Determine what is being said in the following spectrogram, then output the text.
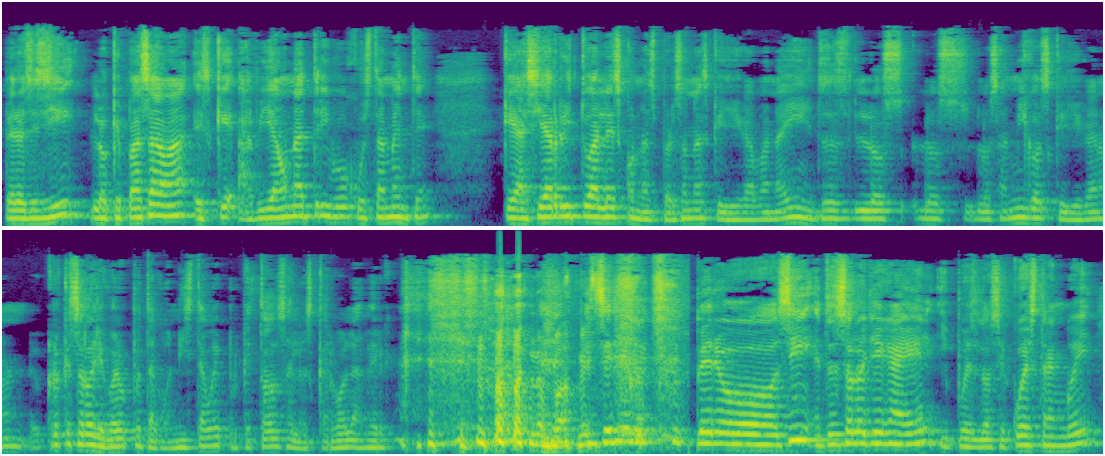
Pero sí, sí, lo que pasaba es que había una tribu justamente que hacía rituales con las personas que llegaban ahí. Entonces, los, los, los amigos que llegaron, creo que solo llegó el protagonista, güey, porque todos se los cargó la verga. no en serio, güey. Pero sí, entonces solo llega él y pues lo secuestran, güey.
